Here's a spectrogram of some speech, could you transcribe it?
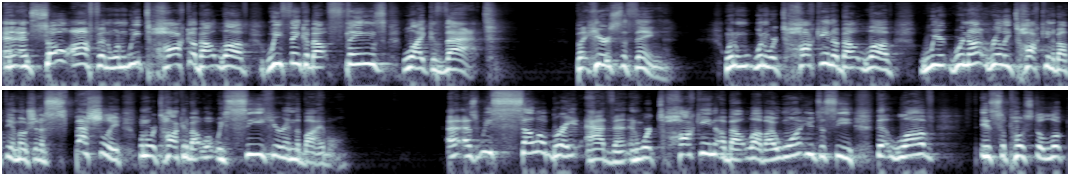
And, and so often when we talk about love, we think about things like that. But here's the thing when, when we're talking about love, we're, we're not really talking about the emotion, especially when we're talking about what we see here in the Bible. As we celebrate Advent and we're talking about love, I want you to see that love is supposed to look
